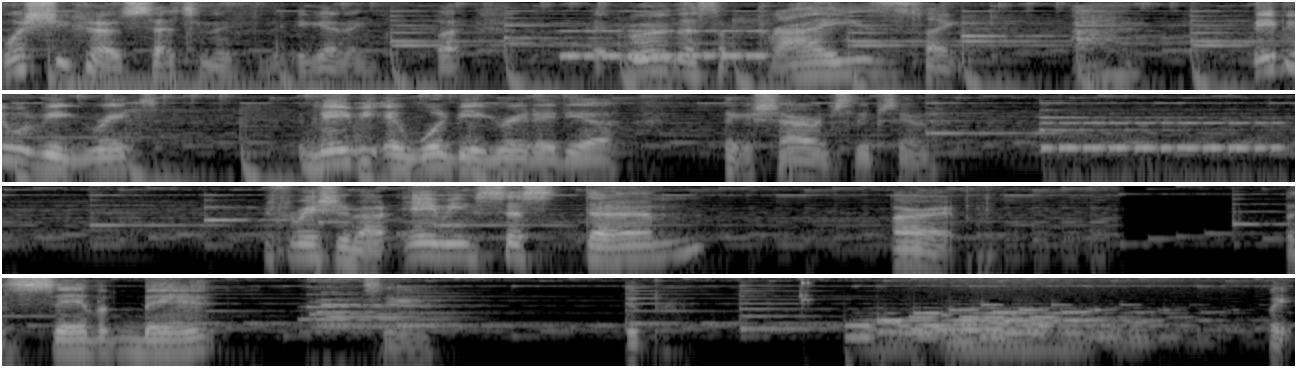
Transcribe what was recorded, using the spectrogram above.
Wish she could have said something from the beginning, but it ruined the surprise. Like, uh, maybe it would be great. Maybe it would be a great idea take a shower and sleep soon. Information about aiming system. Alright. Let's save a bit. Let's see. Wait.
